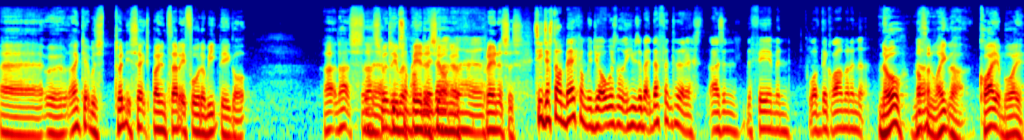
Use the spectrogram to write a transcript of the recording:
Uh, I think it was twenty six pound thirty four a week they got. That, that's that's Uh-huh. what they were paid as younger Uh-huh. apprentices. See, just on Beckham, would you always know that he was a bit different to the rest, as in the fame and loved the glamour in it? No, nothing like that. Quiet boy.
